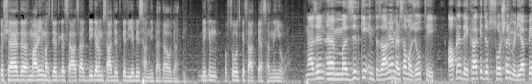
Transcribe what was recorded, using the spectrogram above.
तो शायद हमारी मस्जिद के साथ साथ दीगर मसाजिद के लिए भी आसानी पैदा हो जाती। लेकिन अफसोस के साथ कि ऐसा नहीं हुआ। नाजिन मस्जिद की इंतज़ामिया मेरे साथ मौजूद थी। आपने देखा कि जब सोशल मीडिया पे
